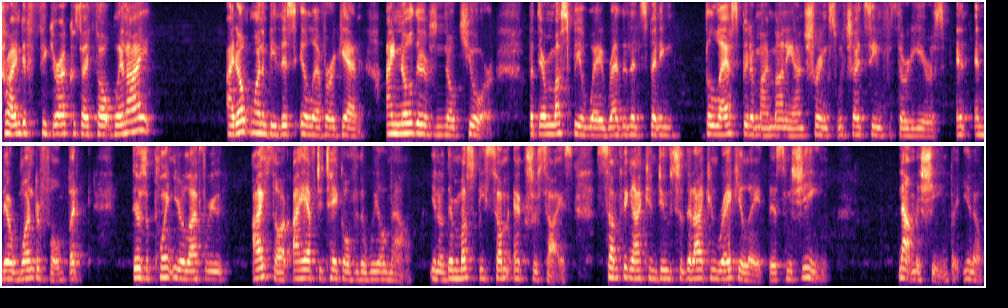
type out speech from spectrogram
trying to figure out because I thought when I I don't want to be this ill ever again. I know there's no cure, but there must be a way rather than spending the last bit of my money on shrinks, which I'd seen for 30 years, and, and they're wonderful. But there's a point in your life where you, I thought I have to take over the wheel now. You know, there must be some exercise, something I can do so that I can regulate this machine. Not machine, but you know,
